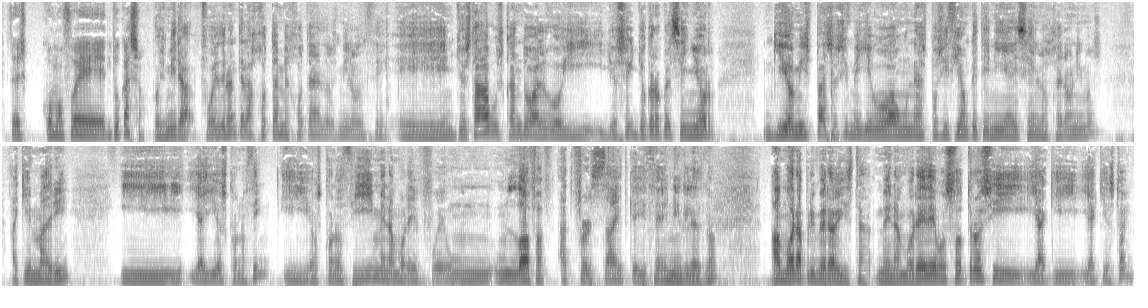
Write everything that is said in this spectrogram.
Entonces, ¿cómo fue en tu caso? Pues mira, fue durante la JMJ del 2011. Eh, yo estaba buscando algo y yo yo creo que el Señor guió mis pasos y me llevó a una exposición que teníais en los Jerónimos, aquí en Madrid. Y, y allí os conocí. Y os conocí y me enamoré. Fue un, un love at first sight, que dice en inglés, ¿no? Amor a primera vista. Me enamoré de vosotros y, y aquí, y aquí estoy.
